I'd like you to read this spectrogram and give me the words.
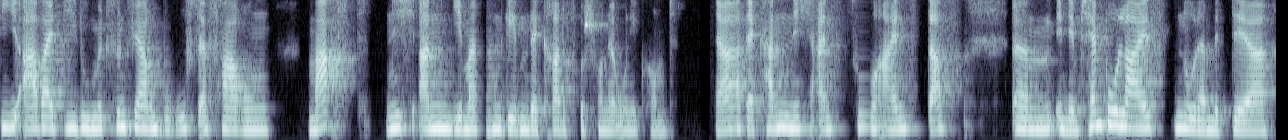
die Arbeit, die du mit fünf Jahren Berufserfahrung machst, nicht an jemanden geben, der gerade frisch von der Uni kommt. Ja, der kann nicht eins zu eins das ähm, in dem Tempo leisten oder mit der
